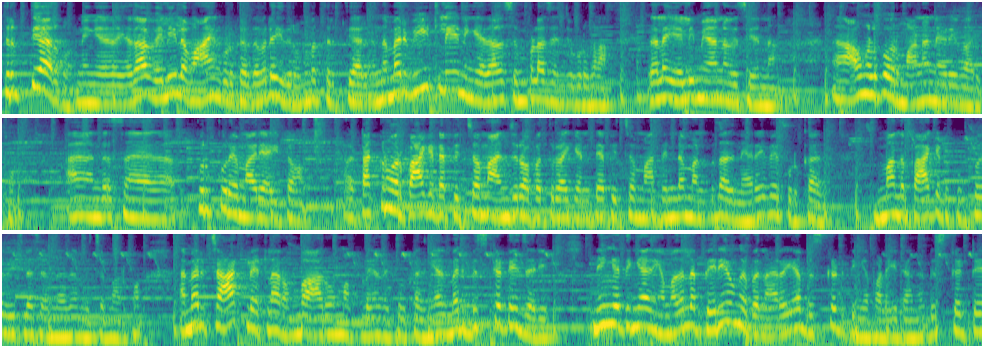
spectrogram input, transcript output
திருப்தியாக இருக்கும். நீங்கள் எதாவது வெளியில் வாங்கி கொடுக்கறத விட இது ரொம்ப திருப்தியாக இருக்கும். இந்த மாதிரி வீட்லேயே நீங்கள் ஏதாவது சிம்பிளாக செஞ்சு கொடுக்கலாம். இதெல்லாம் எளிமையான விஷயந்தான் அஹ் அவங்களுக்கு ஒரு மன நிறைவாக இருக்கும். அந்த ச குர்குரே மாதிரி ஐட்டம். டக்குன்னு ஒரு பாக்கெட்டை பிச்சம்மா அஞ்சு ரூபா பத்து ரூபாய்க்கு என்கிட்ட பிச்சம்மா திண்டம்மான்றது அது நிறையவே கொடுக்காது. சும்மா அந்த பாக்கெட்டு குப்பை வீட்டில் சேர்ந்தது தான் மிச்சமாக இருக்கும். அது மாதிரி சாக்லேட்லாம் ரொம்ப ஆர்வமாக பிள்ளைங்களுக்கு கொடுக்காதீங்க. அது மாதிரி பிஸ்கட்டையும் சரி. நீங்கள் திங்காதீங்க. முதல்ல பெரியவங்க இப்போ நிறையா பிஸ்கட் திங்க பழகிட்டாங்க. பிஸ்கட்டு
